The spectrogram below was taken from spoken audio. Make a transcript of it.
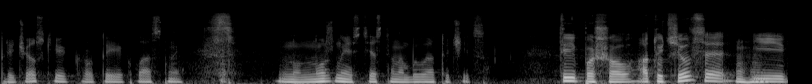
прически крутые, классные, ну, нужно, естественно, было отучиться. Ты пошел, отучился Мгм. и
